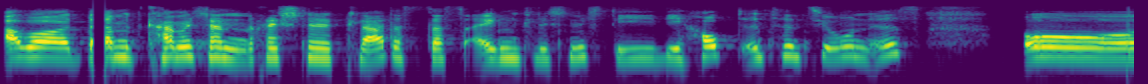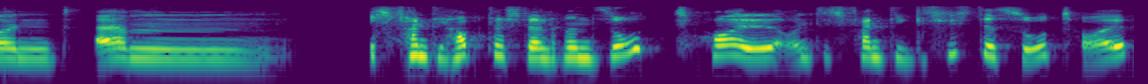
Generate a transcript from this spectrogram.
aber damit kam ich dann recht schnell klar, dass das eigentlich nicht die, die Hauptintention ist. Und ähm, ich fand die Hauptdarstellerin so toll und ich fand die Geschichte so toll,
